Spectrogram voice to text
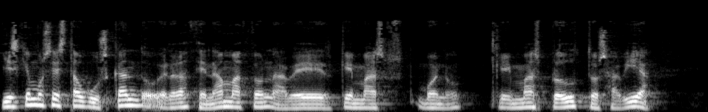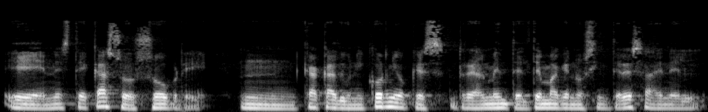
Y es que hemos estado buscando, ¿verdad?, en Amazon a ver qué más, bueno, qué más productos había en este caso sobre mm, caca de unicornio, que es realmente el tema que nos interesa en el,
